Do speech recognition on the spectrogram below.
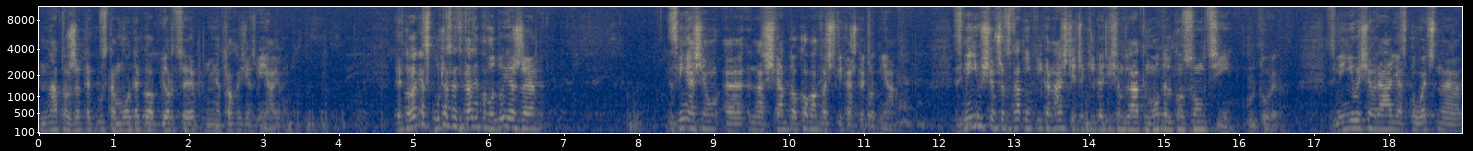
na to, że te gusta młodego odbiorcy mm, trochę się zmieniają. Technologia współczesna cyfracja powoduje, że zmienia się e, nasz świat dookoła właściwie każdego dnia. Zmienił się przez ostatnie kilkanaście czy kilkadziesiąt lat model konsumpcji kultury. Zmieniły się realia społeczne,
